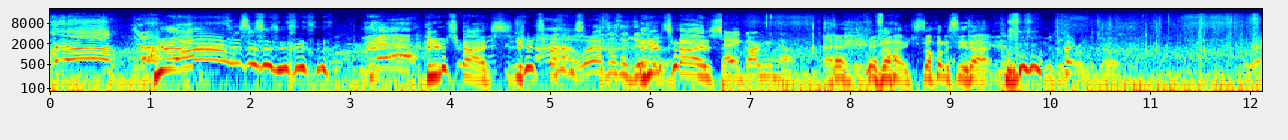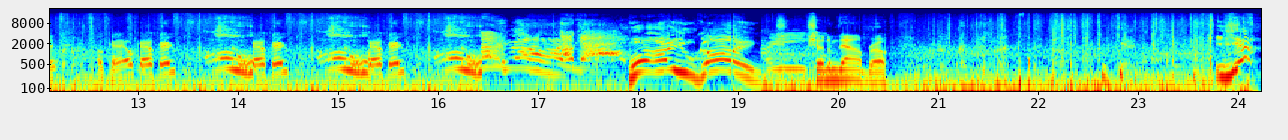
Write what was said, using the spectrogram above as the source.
Oh yeah. Your ass. You're trash. You're Ah, what am I supposed to do? You're trash. Hey, guard me now. Facts. I want to see that. I'm just run the go. Okay, okay, okay. Oh. Okay, okay. Oh. Okay, okay. Where are you going? Shut him down, bro. Yeah.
